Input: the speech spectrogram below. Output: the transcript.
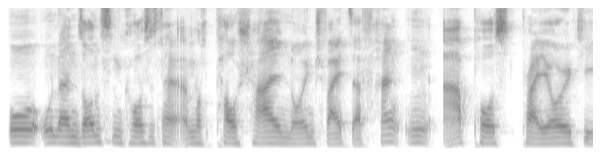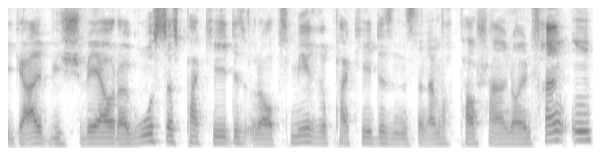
Und ansonsten kostet es halt einfach pauschal 9 Schweizer Franken. A-Post, Priority, egal wie schwer oder groß das Paket ist oder ob es mehrere Pakete sind, ist dann einfach pauschal 9 Franken.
